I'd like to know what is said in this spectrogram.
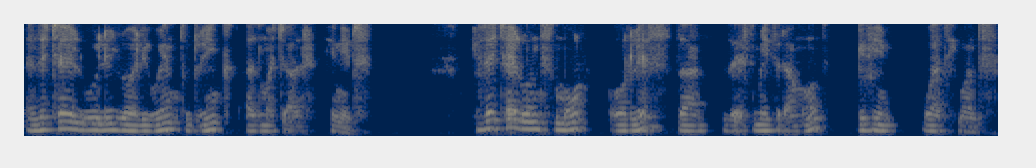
And the child will usually want to drink as much as he needs. If the child wants more or less than the estimated amount, give him what he wants.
